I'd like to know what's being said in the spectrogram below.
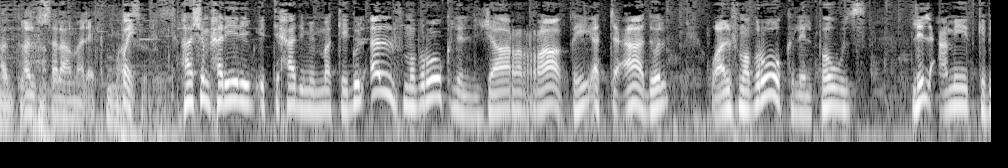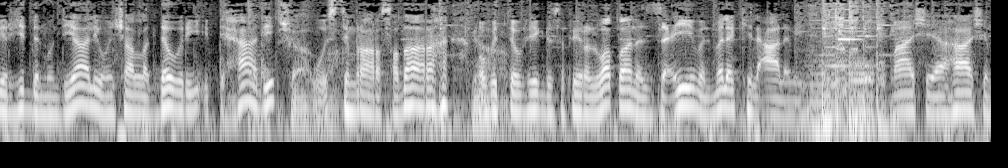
عدت. ألف سلام عليك. طيب يسلمك. هاشم حريري اتحادي من مكة يقول ألف مبروك للجار الراقي التعادل وألف مبروك للفوز للعميد كبير جدا مونديالي وإن شاء الله الدوري اتحادي إن شاء الله. واستمرار الصدارة يا وبالتوفيق لسفير الوطن الزعيم الملكي العالمي. ماشي يا هاشم.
